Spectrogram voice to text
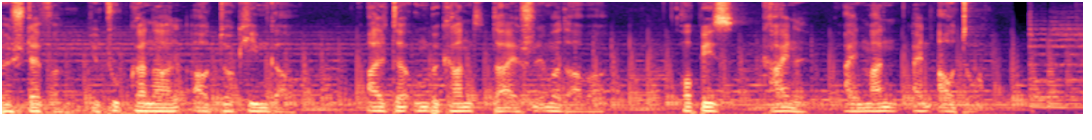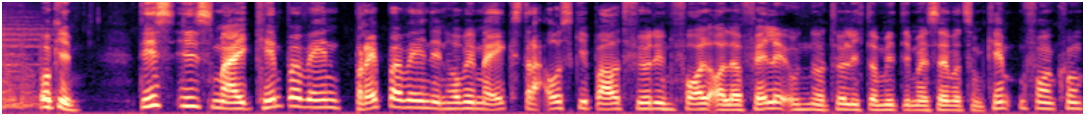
Name Stefan, YouTube-Kanal Outdoor Chiemgau. Alter unbekannt, da er schon immer da war. Hobbys keine. Ein Mann, ein Auto. Okay, das ist mein Campervan, Preppervan, den habe ich mir extra ausgebaut für den Fall aller Fälle und natürlich damit ich mal selber zum Campen fahren kann.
